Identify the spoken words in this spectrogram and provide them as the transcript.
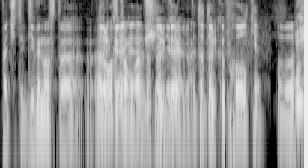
почти 90 Только- ростом, это вообще только- нереально. Это только в холке. Вот.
